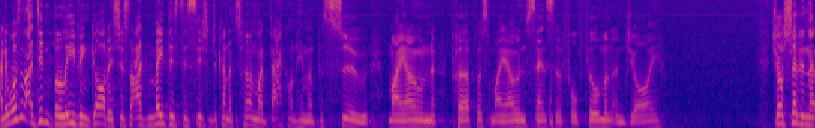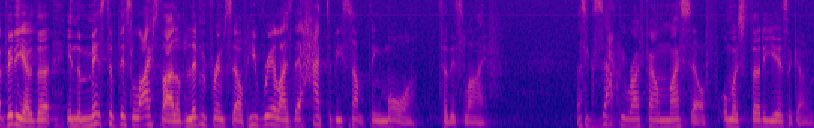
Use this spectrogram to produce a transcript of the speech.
And it wasn't that I didn't believe in God, it's just I'd made this decision to kind of turn my back on Him and pursue my own purpose, my own sense of fulfillment and joy. Josh said in that video that in the midst of this lifestyle of living for himself, he realized there had to be something more to this life. That's exactly where I found myself almost 30 years ago.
